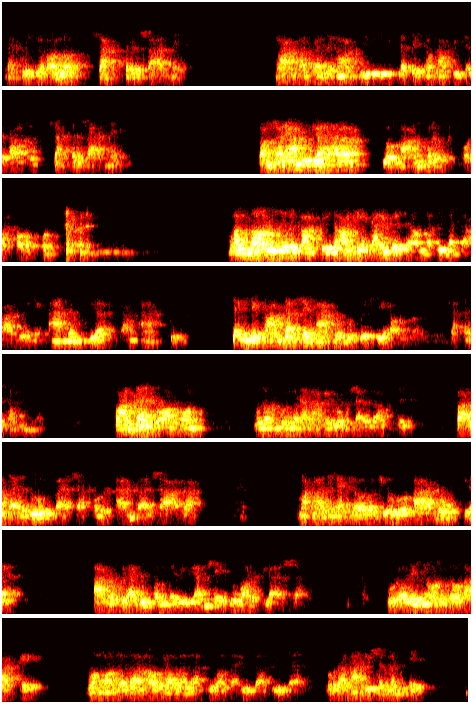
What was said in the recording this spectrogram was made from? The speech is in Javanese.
Nah, Gusti Allah sak tersane. Mengangkatkan nabi, latihnya nabi terakhir, sak tersane. Bangsanya aku jahat, yo mangkel والله ذو الفضل العظيم dari Gusti Allah Jalla Ta'ala anu kira yang aku sing dipada sing aku Gusti Allah sak sama Padahal orang Ulang pun menarake rumah saya Padahal itu bahasa Quran, bahasa Arab maknanya jojo anu kira anu kira itu pemberian yang luar biasa ini untuk ake wong adalah haula wala quwata illa billah ora mati semente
